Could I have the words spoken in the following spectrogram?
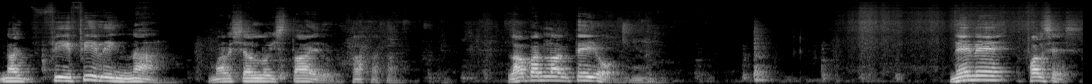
nag-feeling na. Martial law style. laban lang Teo. Nene Falses,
